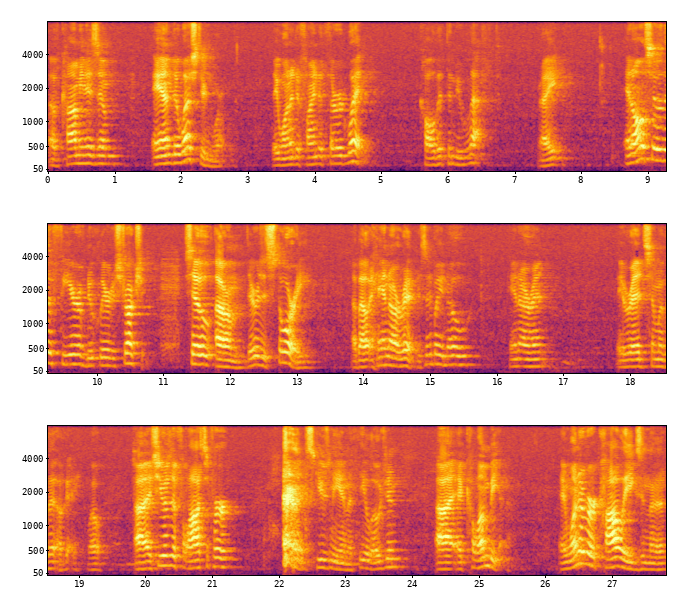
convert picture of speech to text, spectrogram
of communism and the Western world. They wanted to find a third way, called it the New Left, right? And also the fear of nuclear destruction. So um, there is a story about Hannah Arendt. Does anybody know Hannah Arendt? They read some of the, okay, well, uh, she was a philosopher, excuse me, and a theologian uh, at Columbia. And one of her colleagues in the,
